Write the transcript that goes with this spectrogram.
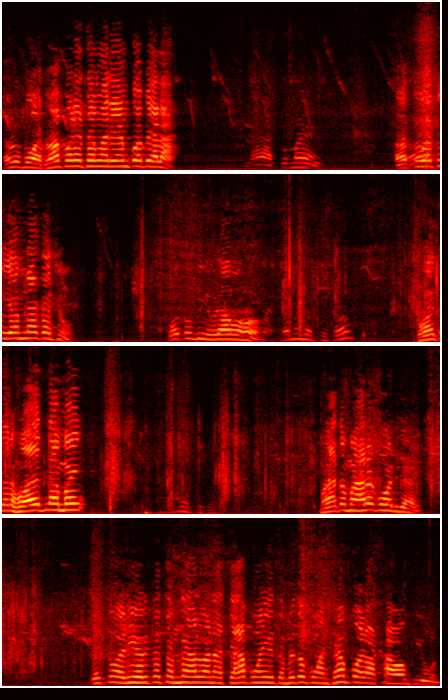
તમે બોધવા પડે તમારે એમ કહો પેલા. હતું હતું એમ ના કરશું. ખોટું બીવડાવો હો. હોય તો હોય જ ના મય. મારે તો મારે કોટ જાય. એક તો અઢી રૂપિયા તમને હાલવાના ચા પાણી, તમે તો પોંઠા પડ્યા ખાવા પીવું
